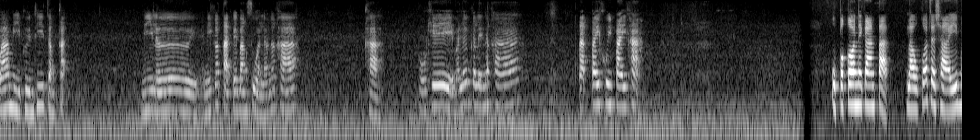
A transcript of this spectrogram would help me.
ว่ามีพื้นที่จำกัด นี่เลย อันนี้ก็ตัดไปบางส่วนแล้วนะคะ ค่ะ โอเค มาเริ่มกันเลยนะคะ ตัดไปคุยไปค่ะ อุปกรณ์ในการตัดเราก็จะใช้ใบ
